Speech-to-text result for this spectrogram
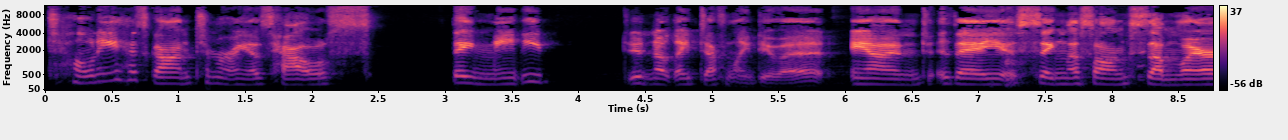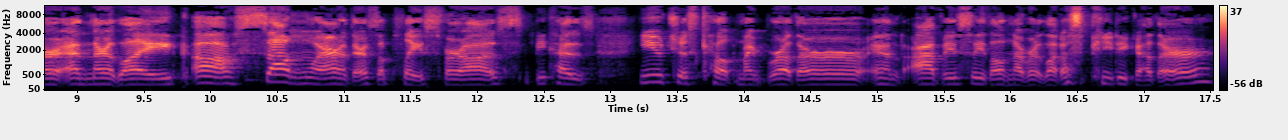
Tony has gone to Maria's house. They maybe, no, they definitely do it. And they sing the song somewhere, and they're like, oh, somewhere there's a place for us because you just killed my brother, and obviously they'll never let us be together.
